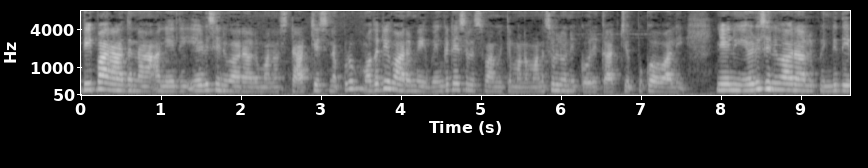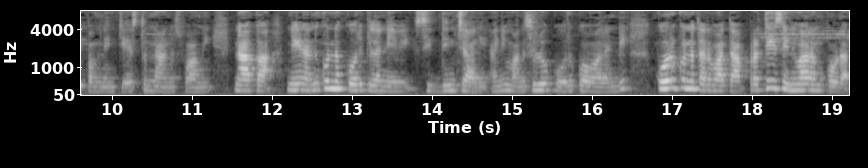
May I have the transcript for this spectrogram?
దీపారాధన అనేది ఏడు శనివారాలు మనం స్టార్ట్ చేసినప్పుడు మొదటి వారమే వెంకటేశ్వర స్వామికి మన మనసులోని కోరిక చెప్పుకోవాలి. నేను ఏడు శనివారాలు పిండి దీపం నేను చేస్తున్నాను స్వామి. నాక నేను అనుకున్న కోరికలనేవి సిద్ధించాలి అని మనసులో కోరుకోవాలండి. కోరుకున్న తర్వాత ప్రతి శనివారం కూడా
